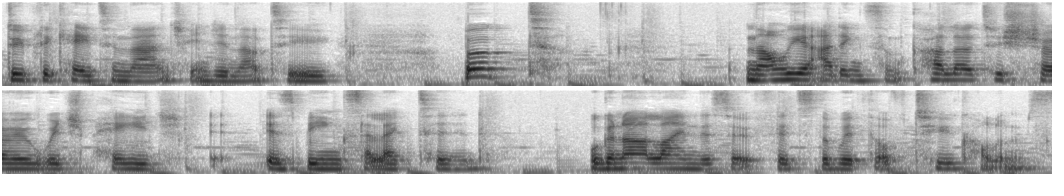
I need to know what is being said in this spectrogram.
duplicating that and changing that to booked. Now we are adding some color to show which page is being selected. We're gonna align this so it fits the width of two columns.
